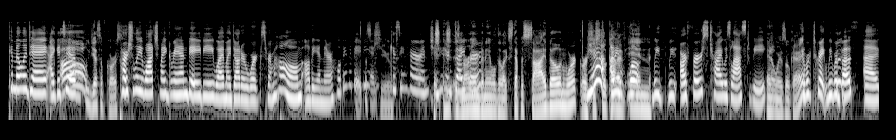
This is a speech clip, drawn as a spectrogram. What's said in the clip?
Camilla Day. I get to Oh, yes, of course. partially watch my grandbaby while my daughter works from home. I'll be in there holding the baby and cute. kissing her and Is, changing her has diaper. Marianne been able to like step aside though and work, or yeah, she's still kind I mean, of well, in? we we our first try was last week. And it was okay. It worked great. We were both, uh,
